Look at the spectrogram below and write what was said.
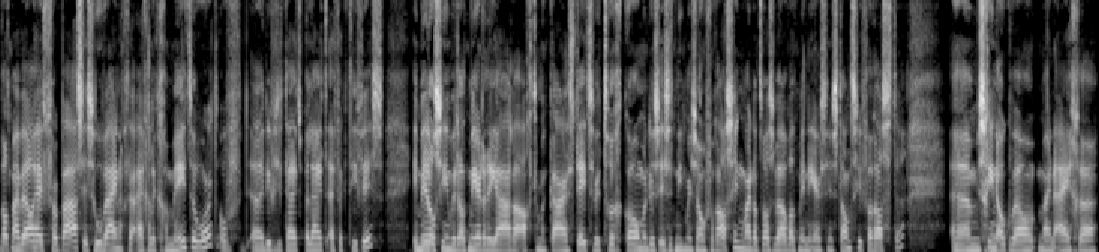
Wat mij wel heeft verbaasd is hoe weinig er eigenlijk gemeten wordt of uh, diversiteitsbeleid effectief is. Inmiddels zien we dat meerdere jaren achter elkaar steeds weer terugkomen. Dus is het niet meer zo'n verrassing. Maar dat was wel wat me in eerste instantie verraste. Uh, misschien ook wel mijn eigen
